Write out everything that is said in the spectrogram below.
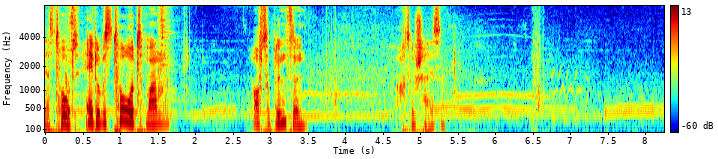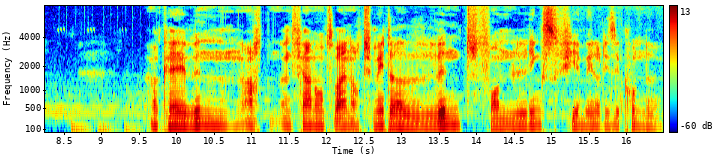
Der ist tot. Hey, du bist tot, Mann. Auf zu blinzeln. Ach du Scheiße. Okay, Wind, 8, Entfernung 82 Meter, Wind von links 4 Meter die Sekunde.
